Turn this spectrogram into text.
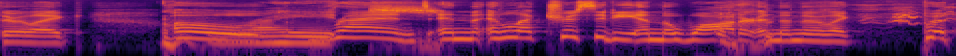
They're like, oh, Right. rent and the electricity and the water, and then they're like, but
